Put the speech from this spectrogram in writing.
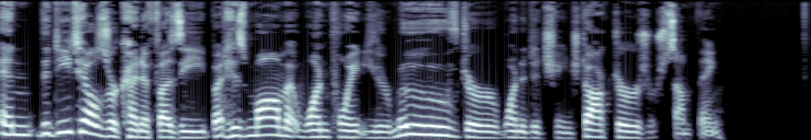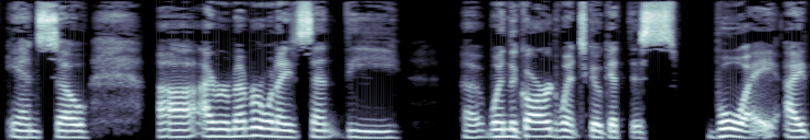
and the details are kind of fuzzy, but his mom at one point either moved or wanted to change doctors or something. And so, uh, I remember when I sent the, uh, when the guard went to go get this boy, I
